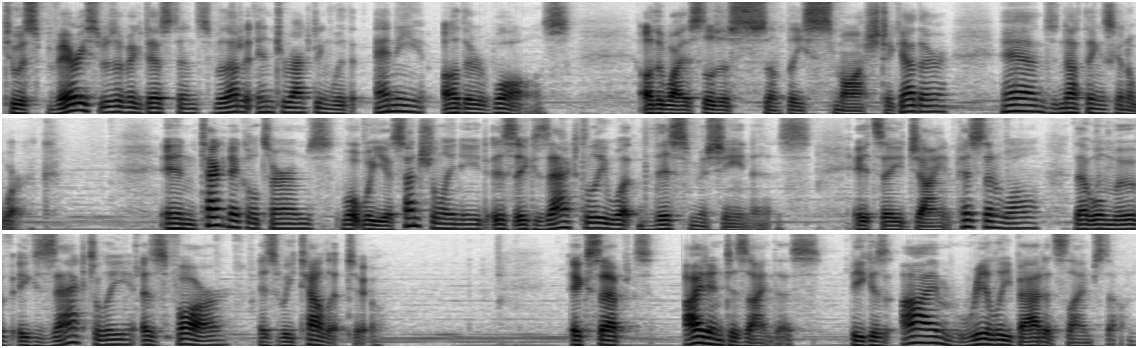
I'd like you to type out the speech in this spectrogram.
to a very specific distance without it interacting with any other walls. Otherwise, they'll just simply smosh together, and nothing's to work. In technical terms, what we essentially need is exactly what this machine is. It's a giant piston wall that will move exactly as far as we tell it to. Except, I didn't design this, because I'm really bad at Slimestone.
